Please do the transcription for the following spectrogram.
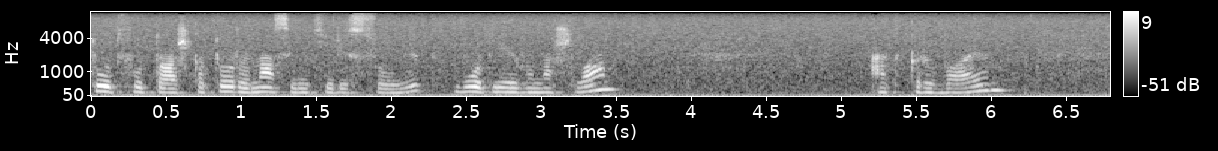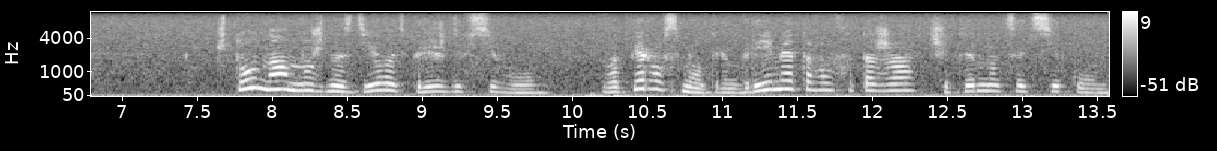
тот футаж, который нас интересует. Вот я его нашла. Открываем. Что нам нужно сделать прежде всего? Во-первых, смотрим, время этого футажа 14 секунд.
